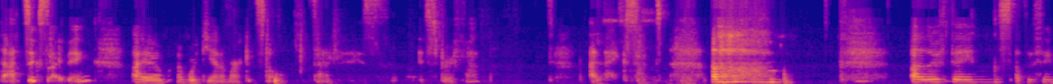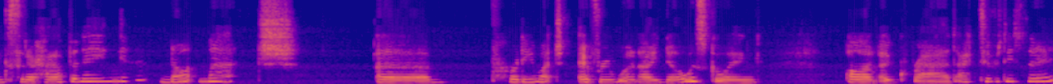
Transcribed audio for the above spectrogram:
That's exciting. I am I'm working at a market stall Saturdays. It's very fun. I like it. Um, other things, other things that are happening, not much. Um, pretty much everyone I know is going on a grad activity today,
